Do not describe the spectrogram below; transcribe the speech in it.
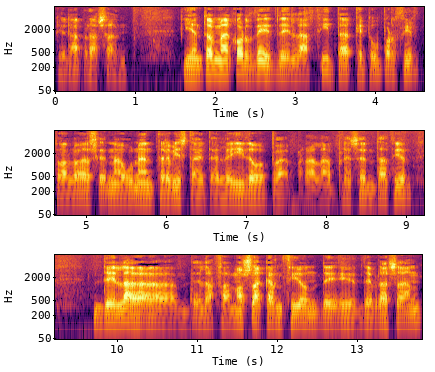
que era Brasán. Y entonces me acordé de la cita que tú, por cierto, hablabas en alguna entrevista que te he leído para, la presentación, de la, de la famosa canción de, de Brasán,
